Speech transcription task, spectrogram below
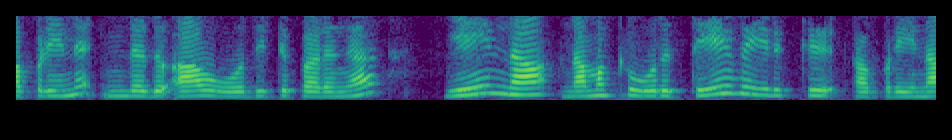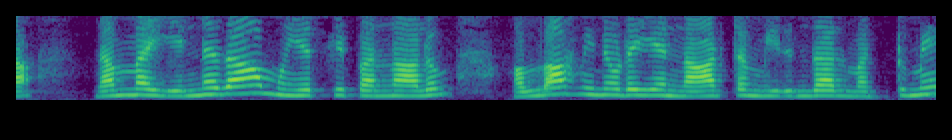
அப்படின்னு இந்த துஆவை ஓதிட்டு பாருங்க. ஏன்னா நமக்கு ஒரு தேவை இருக்குது அப்படின்னா நம்ம என்னதான் முயற்சி பண்ணாலும் அல்லாஹ்வினுடைய நாட்டம் இருந்தால் மட்டுமே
